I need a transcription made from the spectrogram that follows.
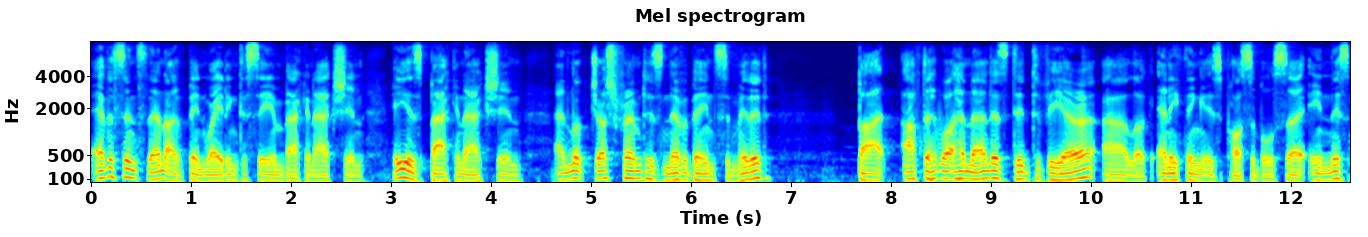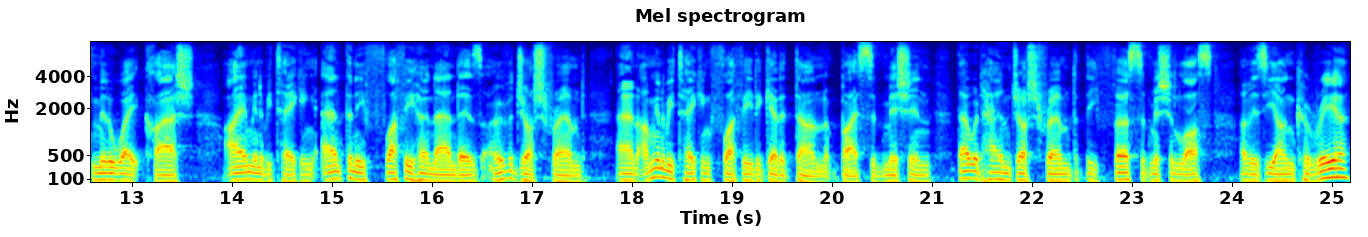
Ever since then, I've been waiting to see him back in action. He is back in action. And look, Josh Fremd has never been submitted. But after what Hernandez did to Vieira, uh, look, anything is possible. So in this middleweight clash, I am going to be taking Anthony Fluffy Hernandez over Josh Fremd. And I'm going to be taking Fluffy to get it done by submission. That would hand Josh Fremd the first submission loss of his young career.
